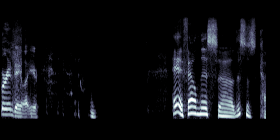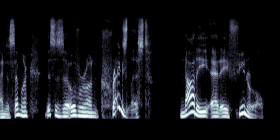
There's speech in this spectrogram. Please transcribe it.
We're in daylight here. Hey, I found this. Uh, this is kind of similar. This is uh, over on Craigslist. Naughty at a funeral.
